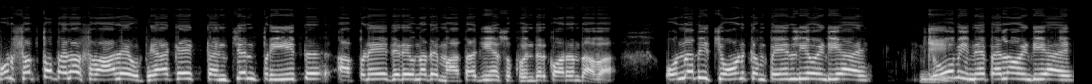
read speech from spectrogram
ਹੁਣ ਸਭ ਤੋਂ ਪਹਿਲਾ ਸਵਾਲ ਇਹ ਉੱਠਿਆ ਕਿ ਕੰਚਨਪ੍ਰੀਤ ਆਪਣੇ ਜਿਹੜੇ ਉਹਨਾਂ ਦੇ ਮਾਤਾ ਜੀ ਹੈ ਸੁਖਵਿੰਦਰ ਕੌਰ ਰੰਧਾਵਾ ਉਹਨਾਂ ਦੀ ਚੋਣ ਕੈਂਪੇਨ ਲਈ ਉਹ ਇੰਡੀਆ ਆਏ। ਜੀ। 2 ਮਹੀਨੇ ਪਹਿਲਾਂ ਉਹ ਇੰਡੀਆ ਆਏ।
